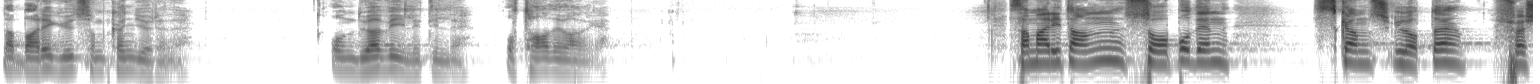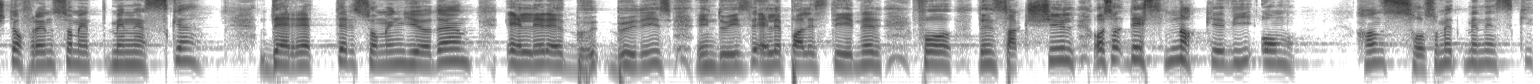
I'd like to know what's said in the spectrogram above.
Det er bare Gud som kan gjøre det, om du er villig til det og ta det valget. Samaritanen så på den skamslåtte først og fremst som et menneske, deretter som en jøde eller en buddhist, hinduist eller palestiner for den saks skyld. Altså, det snakker vi om han så som et menneske.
